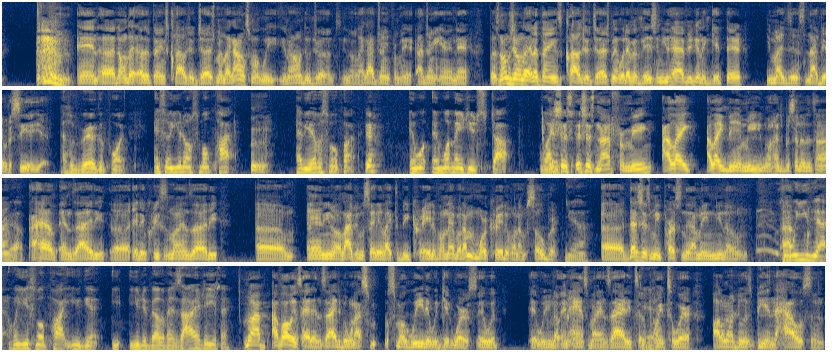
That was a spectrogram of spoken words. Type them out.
and uh, don't let other things cloud your judgment. Like, I don't smoke weed, you know, I don't do drugs. You know, like, I drink from here, I drink here and there. But as long as you don't let other things cloud your judgment, whatever vision you have, you're going to get there. You might just not be able to see it yet. That's a very good point. And so you don't smoke pot? Mm-mm. Have you ever smoked pot? Yeah. And what and what made you stop? Why it's did you- just it's just not for me. I like I like being me 100 percent of the time. Yeah. I have anxiety. Uh, it increases my anxiety. Um, and you know, a lot of people say they like to be creative on that, but I'm more creative when I'm sober. yeah. Uh, that's just me personally. I mean, you know, So when you got when you smoke pot, you get you, you develop anxiety. You say? no, I, I've always had anxiety, but when I sm- smoke weed, it would get worse. It would it would you know enhance my anxiety to the Yeah. point to where all I want to do is be in the house and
